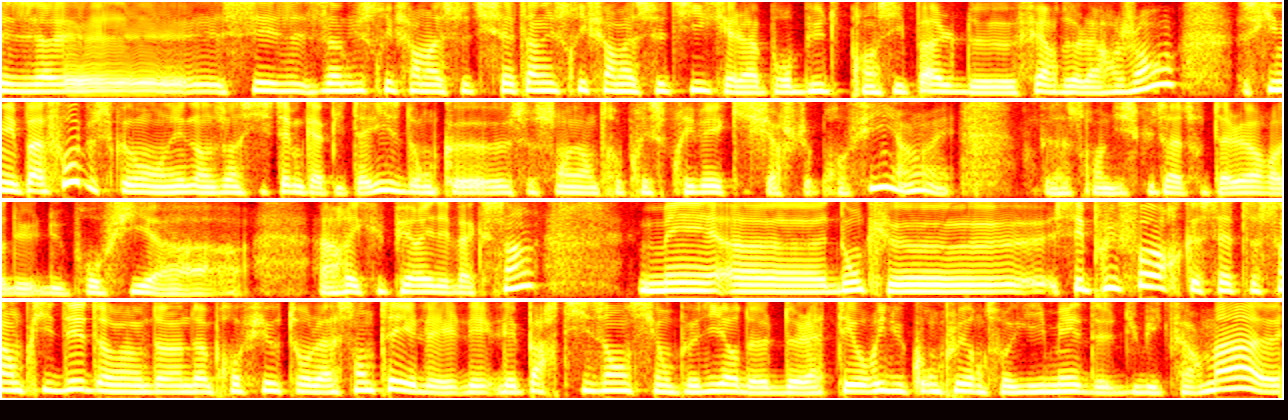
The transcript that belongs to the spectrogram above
euh, ces industries pharmaceutiques, cette industrie pharmaceutique, elle a pour but principal de faire de l'argent, ce qui n'est pas faux, puisqu'on est dans un système capitaliste, donc euh, ce sont les entreprises privées qui cherchent le profit. Hein, Peut-être qu'on discutera tout à l'heure du, profit à, récupérer des vaccins. Mais euh, donc, euh, c'est plus fort que cette simple idée d'un profit autour de la santé. Les, partisans, si on peut dire, de, la théorie du complot, entre guillemets, du Big Pharma, euh,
